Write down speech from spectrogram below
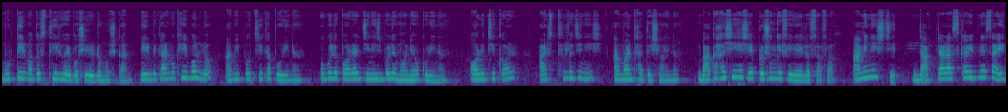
মূর্তির মতো স্থির হয়ে বসে রইল মুস্কান। নির্বিকার মুখেই বলল, আমি পত্রিকা পড়ি না। ওগুলো পড়ার জিনিস বলে মনেও করি না। অরুচিকর আর স্থূল জিনিস আমার ধাতে সয় না। বাঁকা হাসি হেসে প্রসঙ্গে ফিরে এলো সাফা। আমি নিশ্চিত, ডাক্তার আসকার ইবনে সাইদ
